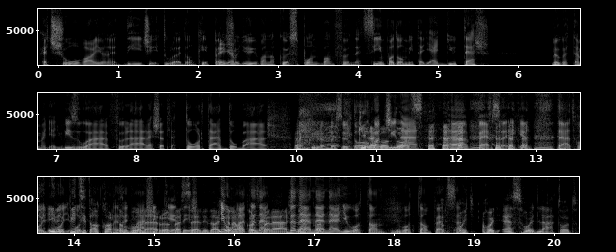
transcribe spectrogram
egy showval jön egy DJ tulajdonképpen, Igen. és hogy ő van a központban fönn egy színpadon, mint egy együttes, mögötte megy egy vizuál, föláll, esetleg tortát dobál, meg különböző dolgokat csinál. Há, persze, igen. Tehát, hogy, Én hogy, egy picit hogy, akartam egy volna erről kérdés. beszélni, de Jó, nem hát akarsz de ne, beleásni, de ne, akkor... ne, ne, nyugodtan, nyugodtan, persze. Hogy, hogy ezt hogy látod?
